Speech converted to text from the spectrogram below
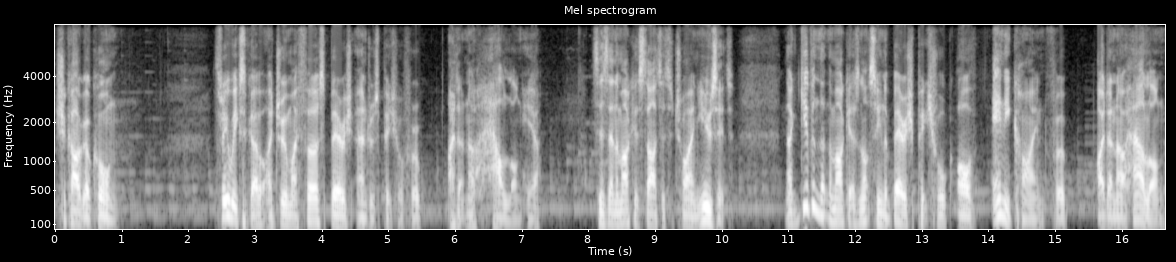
Chicago corn. Three weeks ago, I drew my first bearish Andrews pitchfork for I don't know how long here. Since then, the market started to try and use it now, given that the market has not seen a bearish pitchfork of any kind for I don't know how long,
